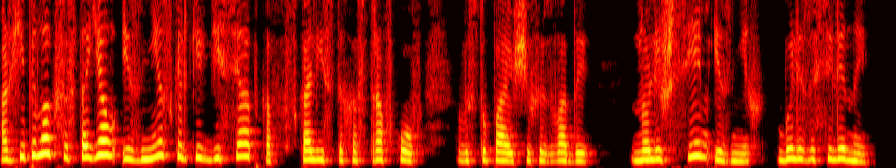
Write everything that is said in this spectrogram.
Архипелаг состоял из нескольких десятков скалистых островков, выступающих из воды, но лишь семь из них были заселены.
